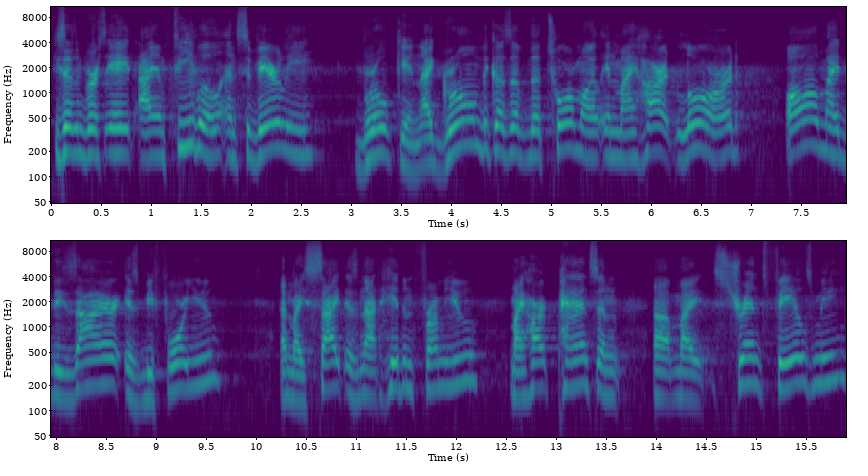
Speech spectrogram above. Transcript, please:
He says in verse 8, I am feeble and severely broken. I groan because of the turmoil in my heart. Lord, all my desire is before you, and my sight is not hidden from you. My heart pants and uh, my strength fails me.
